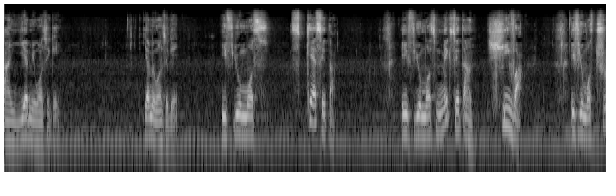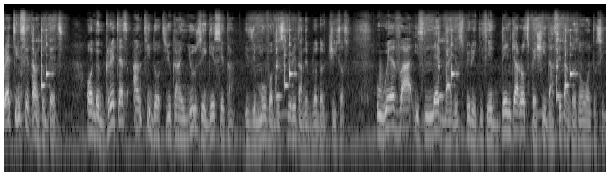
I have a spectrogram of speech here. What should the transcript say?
and hear me once again. Hear me once again. If you must scare Satan, if you must make Satan shiver, if you must threaten Satan to death, or the greatest antidote you can use against Satan is the move of the Spirit and the blood of Jesus. Whoever is led by the Spirit is a dangerous species that Satan does not want to see.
